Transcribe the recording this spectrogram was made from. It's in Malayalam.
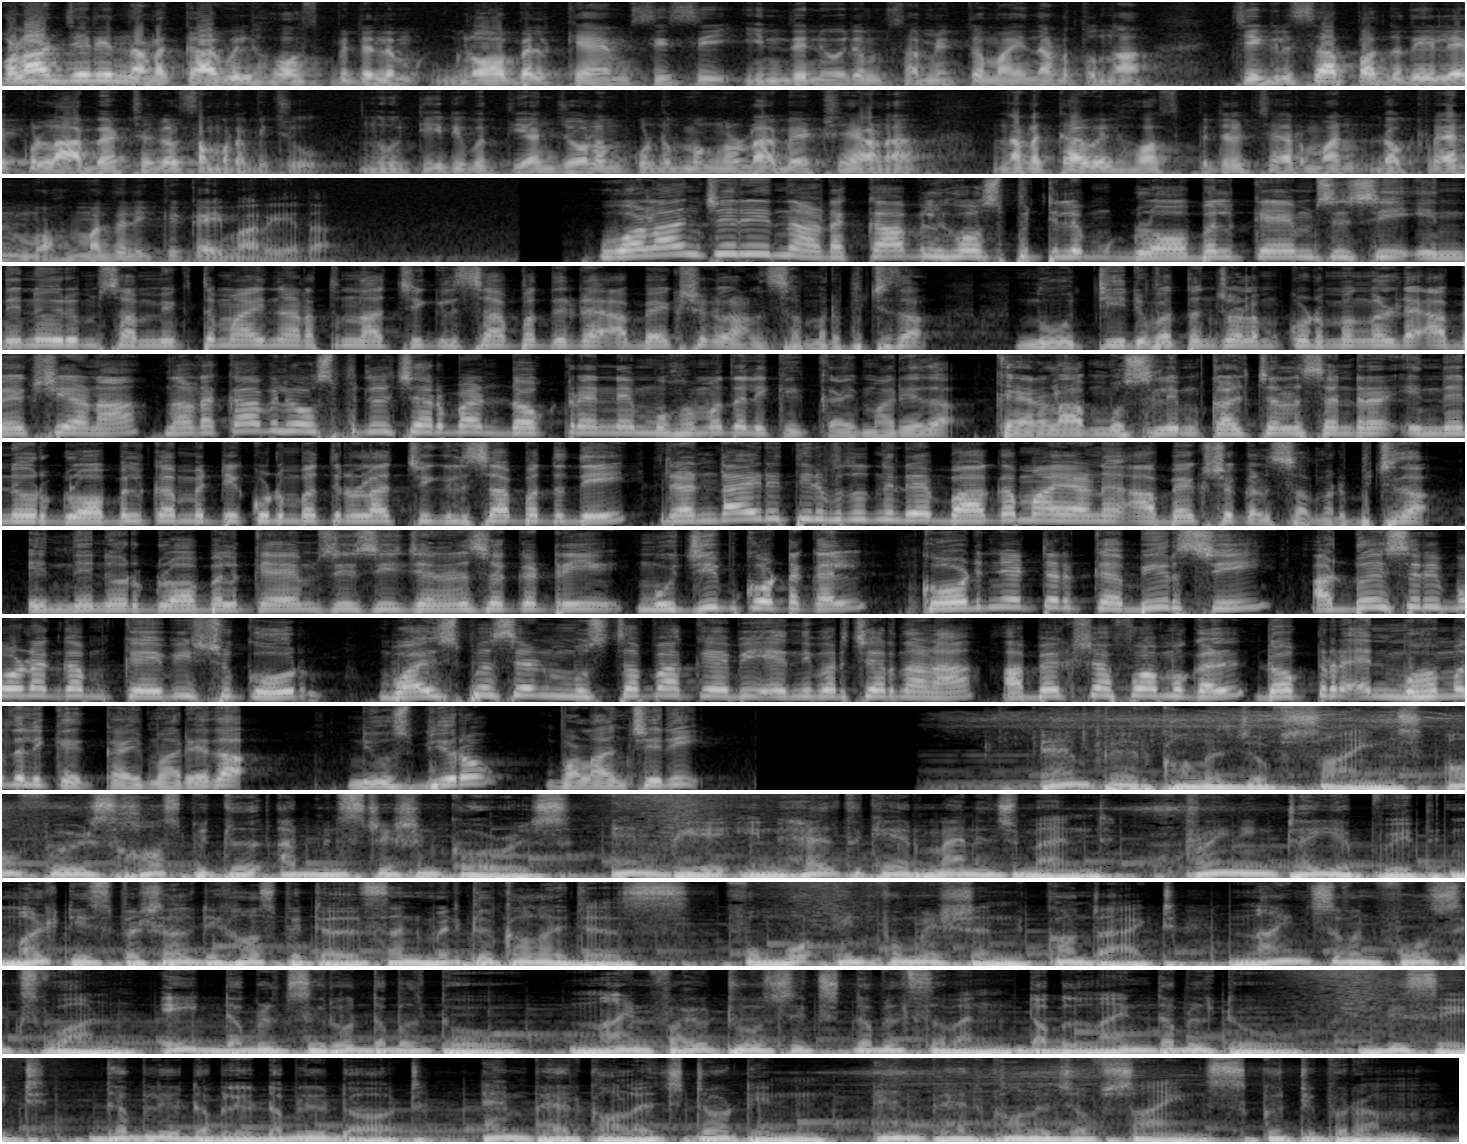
വളാഞ്ചേരി നടക്കാവിൽ ഹോസ്പിറ്റലും global K M C C ഇന്ത്യനൂരും സംയുക്തമായി നടത്തുന്ന ചികിത്സാ പദ്ധതിയിലേക്കുള്ള അപേക്ഷകൾ സമർപ്പിച്ചു. നൂറ്റി ഇരുപത്തിയഞ്ചോളം കുടുംബങ്ങളുടെ അപേക്ഷയാണ് Nadakkavil hospital chairman doctor N Muhammad അലിക്ക് കൈമാറിയത്. വളാഞ്ചേരി നടക്കാവിൽ ഹോസ്പിറ്റലും global K M C C ഇന്ത്യനൂരും സംയുക്തമായി നടത്തുന്ന ചികിത്സാ പദ്ധതിയുടെ അപേക്ഷകളാണ് സമർപ്പിച്ചത്. നൂറ്റി ഇരുപത്തഞ്ചോളം കുടുംബങ്ങളുടെ അപേക്ഷയാണ് Nadakkavil hospital chairman doctor N A Muhammad അലിക്ക് കൈമാറിയത്. Kerala Muslim cultural centre Indianoor global committee കുടുംബത്തിനുള്ള ചികിത്സാ പദ്ധതി രണ്ടായിരത്തി ഇരുപത്തൊന്നിന്റെ ഭാഗമായാണ് അപേക്ഷകൾ സമർപ്പിച്ചത്. Indianoor global K M C C general secretary Mujeeb Kottakkal coordinator Kabeer C advisory board അംഗം K V Shukoor vice president Mustafa K V എന്നിവർ ചേർന്നാണ് അപേക്ഷാ ഫോമുകൾ ഡോക്ടർ എൻ മുഹമ്മദ് അലിക്ക് കൈമാറിയത് news bureau Valanchery Ampere College of Science offers hospital administration course, MBA in healthcare management, training tie-up with multi-specialty hospitals and medical colleges. For more information, contact 97461 80022 952677 9922. Visit www.amperecollege.in. of Science, Kutipuram.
